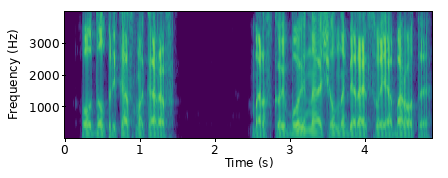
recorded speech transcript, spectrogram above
— отдал приказ Макаров. Морской бой начал набирать свои обороты.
